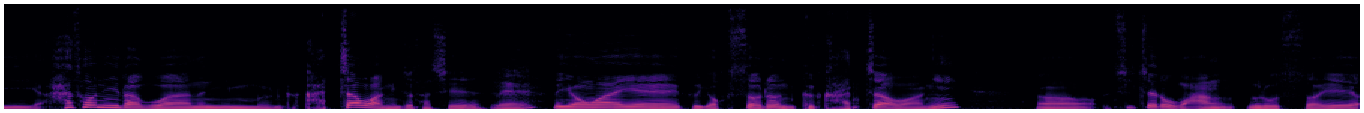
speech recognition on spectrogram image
이 하선이라고 하는 인물, 그 가짜 왕이죠 사실. 네. 근데 영화의 그 역설은 그 가짜 왕이 어, 실제로 왕으로서의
